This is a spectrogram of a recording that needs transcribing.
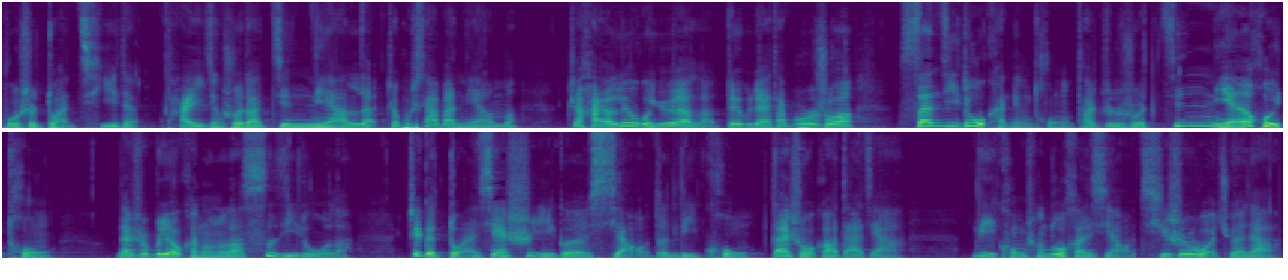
不是短期的，他已经说到今年了，这不是下半年吗？这还有六个月了，对不对？他不是说三季度肯定通，他只是说今年会通，那是不是有可能弄到四季度了？这个短线是一个小的利空，但是我告诉大家，利空程度很小。其实我觉得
